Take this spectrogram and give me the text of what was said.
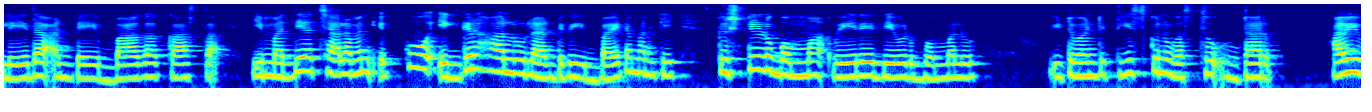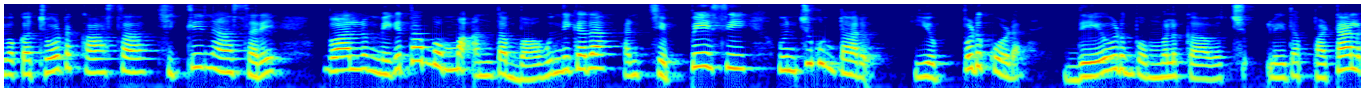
లేదా అంటే బాగా కాస్త ఈ మధ్య చాలామంది ఎక్కువ విగ్రహాలు లాంటివి బయట మనకి కృష్ణుడు బొమ్మ వేరే దేవుడి బొమ్మలు ఇటువంటి తీసుకుని వస్తూ ఉంటారు. అవి ఒక చోట కాస్త చిట్లినా సరే వాళ్ళు మిగతా బొమ్మ అంత బాగుంది కదా అని చెప్పేసి ఉంచుకుంటారు. ఎప్పుడు కూడా దేవుడు బొమ్మలు కావచ్చు లేదా పటాలు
